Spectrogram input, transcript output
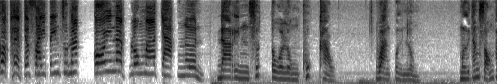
ก็แทบจะใส่ตีนสุนัขก้อยแนบลงมาจากเนิน ดารินสุดตัวลงคุกเขา่า วางปืนลง มือทั้งสองพ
